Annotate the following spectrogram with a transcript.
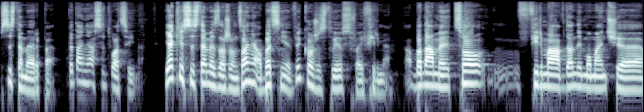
system ERP. Pytania sytuacyjne. Jakie systemy zarządzania obecnie wykorzystuje w swojej firmie? Badamy, co firma w danym momencie,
